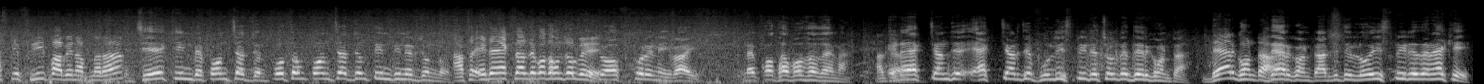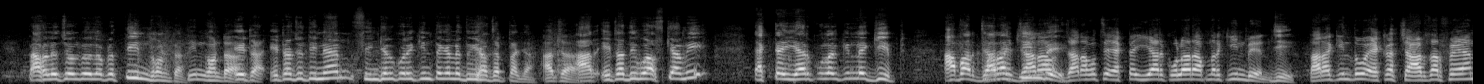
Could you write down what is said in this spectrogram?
আজকে ফ্রি পাবেন আপনারা। যে কিনবে পঞ্চাশ জন প্রথম পঞ্চাশ জন তিন দিনের জন্য। আচ্ছা এটা এক চার্জে কতক্ষণ চলবে? অফ করে নেই ভাই না কথা বোঝা যায় না। আচ্ছা। এটা এক চার্জে এক চার্জে ফুল স্পিডে চলবে দেড় ঘণ্টা। দেড় ঘণ্টা? দেড় ঘণ্টা আর যদি লো স্পিডে দেন একে তাহলে চলবে হলো আপনার তিন ঘণ্টা। তিন ঘণ্টা। এটা এটা যদি নেন সিঙ্গেল করে কিনতে গেলে দুই হাজার টাকা। আচ্ছা। আর এটা দিব আজকে আমি একটা এয়ার কুলার কিনলে গিফট আবার যারা মানে কিনবে যারা হচ্ছে একটা ইয়ার কুলার আপনারা কিনবেন জি। তারা কিন্তু একটা চার্জার ফ্যান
